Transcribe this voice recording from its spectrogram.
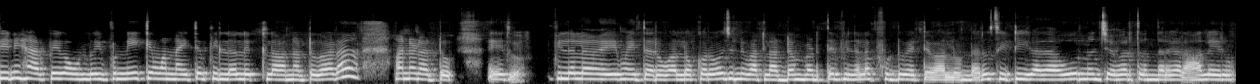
తిని హ్యాపీగా ఉండు. ఇప్పుడు నీకేమన్నా అయితే పిల్లలు ఎట్లా అన్నట్టుగా అన్నట్టు పిల్లలు ఏమవుతారు వాళ్ళు ఒక రోజుని నువ్వు అట్లా అడ్డం పడితే పిల్లలకు ఫుడ్ పెట్టే వాళ్ళు ఉండరు. సిటీ కదా ఊరు నుంచి ఎవరు తొందరగా రాలేరు.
